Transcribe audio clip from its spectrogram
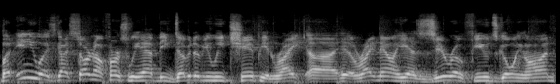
But anyways, guys, starting out first, we have the WWE Champion, right? Uh, right now, he has zero feuds going on.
